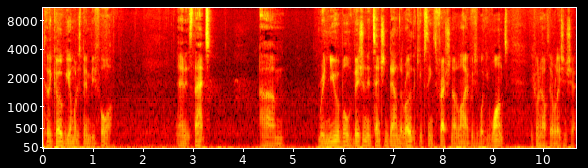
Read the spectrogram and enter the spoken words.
to go beyond what it's been before. And it's that um, renewable vision, intention down the road that keeps things fresh and alive, which is what you want if you want a healthy relationship.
